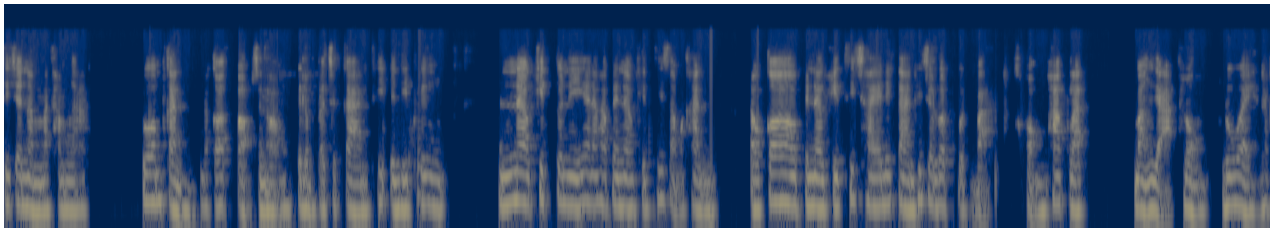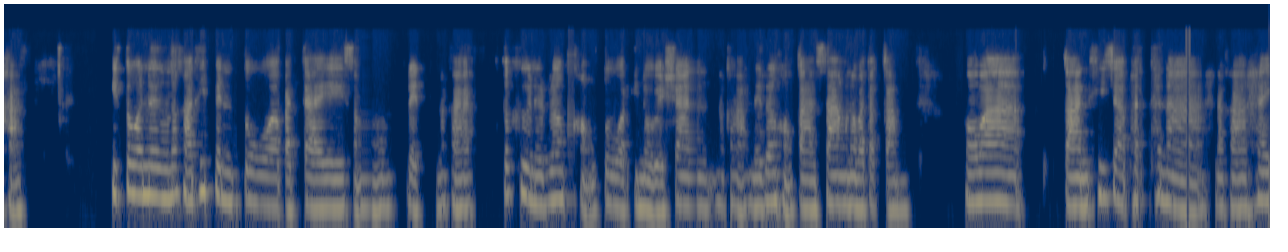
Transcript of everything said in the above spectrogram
ที่จะนำมาทำงาน ร่วมกัน แล้วก็ตอบสนองเป็นระบบราชการที่เป็นที่พึ่งแนวคิดตัวนี้นะคะเป็นแนวคิดที่สำคัญ แล้วก็เป็นแนวคิดที่ใช้ในการที่จะลดบทบาทของภาครัฐบางอย่างลงด้วยนะคะ อีกตัวหนึ่งนะคะที่เป็นตัวปัจจัยสำเร็จนะคะ ก็คือในเรื่องของตัว innovation นะคะในเรื่องของการสร้างนวัตกรรม เพราะว่าการที่จะพัฒนานะคะให้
